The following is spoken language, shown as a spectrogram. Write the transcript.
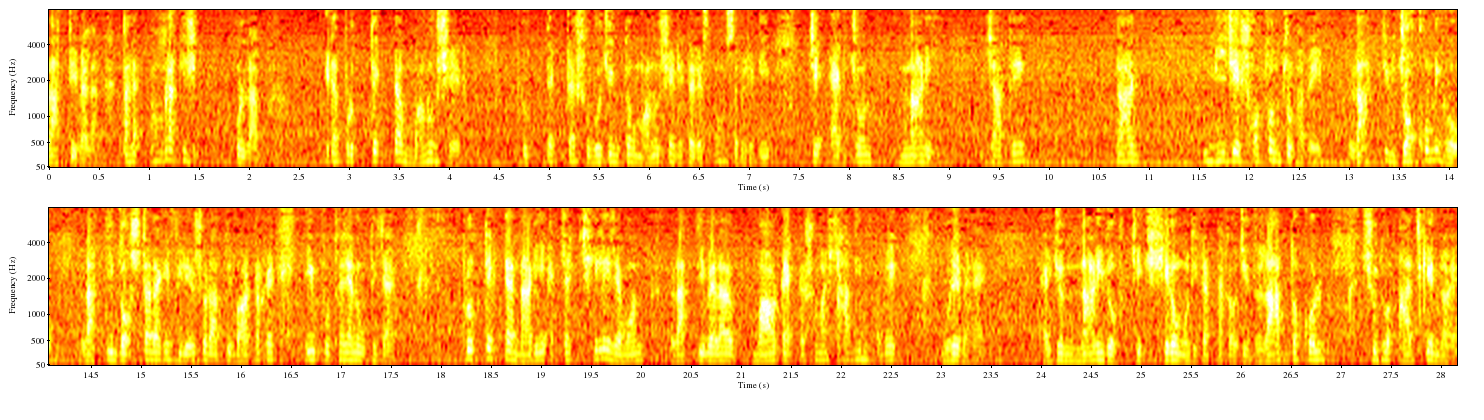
রাত্রিবেলা। তাহলে আমরা কি করলাম? এটা প্রত্যেকটা মানুষের, প্রত্যেকটা শুভচিন্তক মানুষের এটা রেসপন্সিবিলিটি যে একজন নারী যাতে তার নিজে স্বতন্ত্রভাবে রাত্রির যখনই হোক, রাত্রি দশটার আগে ফিরে এসো, রাত্রি বারোটাকে এই প্রথা যেন উঠে যায়। প্রত্যেকটা নারী, একটা ছেলে যেমন রাত্রিবেলা বারোটা একটা সময় স্বাধীনভাবে ঘুরে বেড়ায়। একজন নারীরও ঠিক সেরম অধিকার থাকা উচিত। রাত দখল শুধু আজকের নয়,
